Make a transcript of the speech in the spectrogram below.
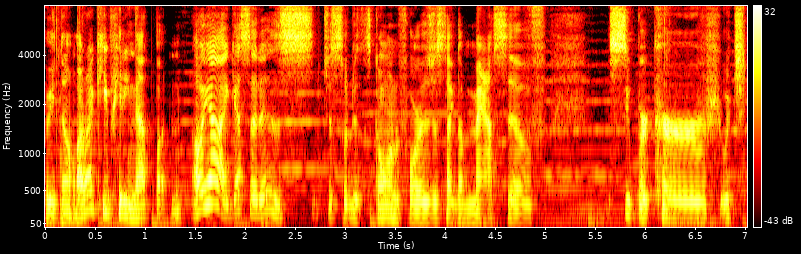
Wait, no, why do I keep hitting that button? Oh yeah, I guess it is. Just what it's going for is just like the massive super curve, which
